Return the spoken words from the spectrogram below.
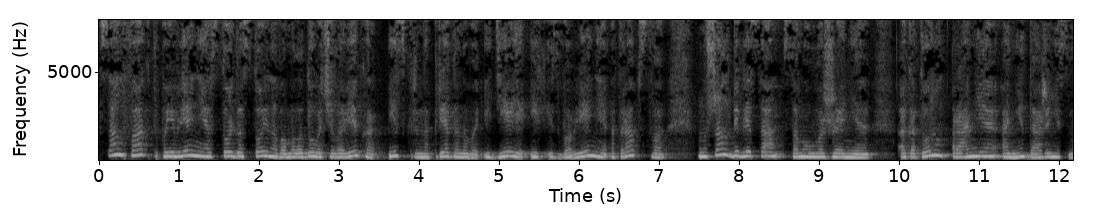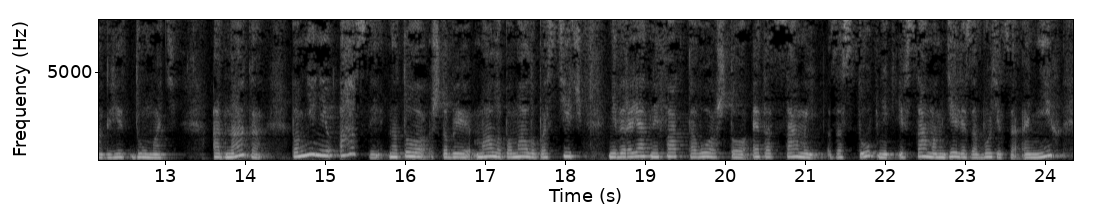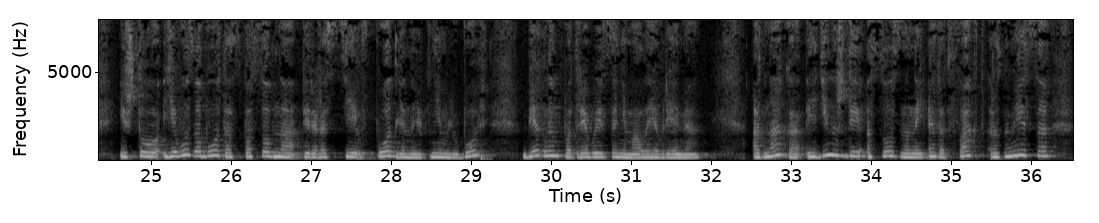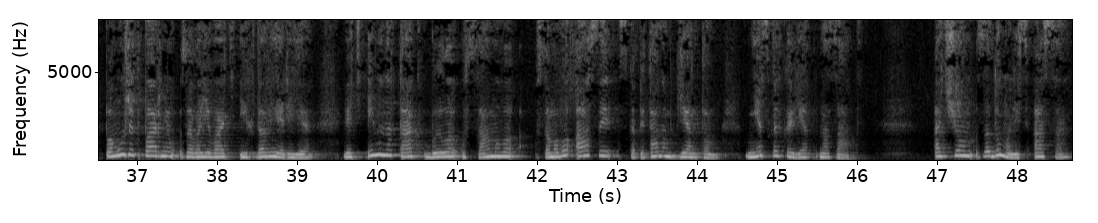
Сам факт появления столь достойного молодого человека, искренно преданного идее их избавления от рабства, внушал беглецам самоуважение, о котором ранее они даже не смогли думать. Однако, по мнению Асы, на то, чтобы мало-помалу постичь невероятный факт того, что этот самый заступник и в самом деле заботится о них, и что его забота способна перерасти в подлинную к ним любовь, беглым потребуется немалое время. Однако единожды осознанный этот факт, разумеется, поможет парню завоевать их доверие, ведь именно так было у самого, у самого Асы с капитаном Гентом несколько лет назад. О чем задумались Аса?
